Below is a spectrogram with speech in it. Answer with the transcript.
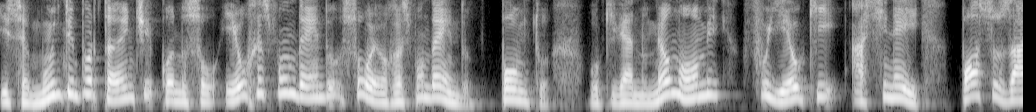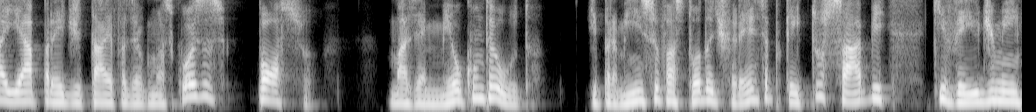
isso é muito importante. Quando sou eu respondendo, sou eu respondendo. Ponto. O que vier no meu nome, fui eu que assinei. Posso usar a IA para editar e fazer algumas coisas? Posso. Mas é meu conteúdo. E para mim isso faz toda a diferença, porque tu sabe que veio de mim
